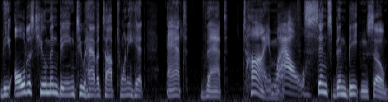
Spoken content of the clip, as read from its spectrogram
the oldest human being to have a top 20 hit at that time. Wow. Since been beaten. So,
